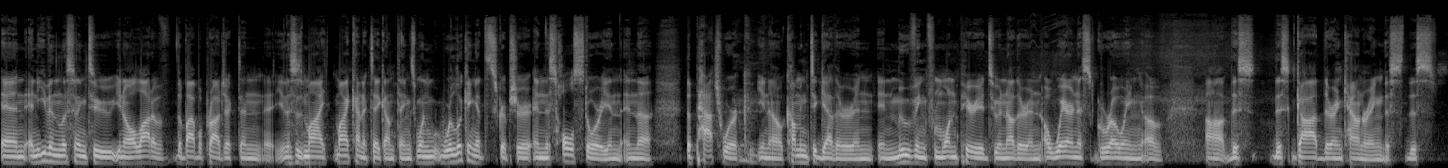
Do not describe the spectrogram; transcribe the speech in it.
and and even listening to you know a lot of the Bible Project, and uh, this is my my kind of take on things. When we're looking at the Scripture and this whole story and, and the the patchwork, you know, coming together and and moving from one period to another, and awareness growing of uh, this this God they're encountering, this this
